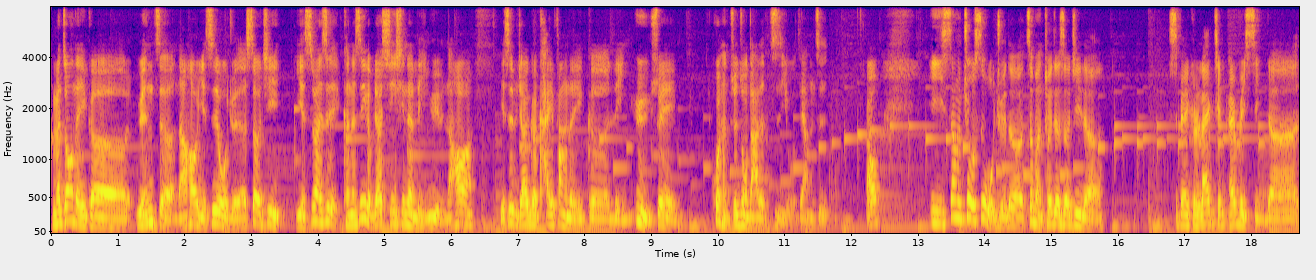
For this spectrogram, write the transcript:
蛮重要的一个原则，然后也是我觉得设计也算是可能是一个比较新兴的领域，然后也是比较一个开放的一个领域，所以会很尊重大家的自由这样子。好，以上就是我觉得这本推特设计的 Speculative Everything 的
